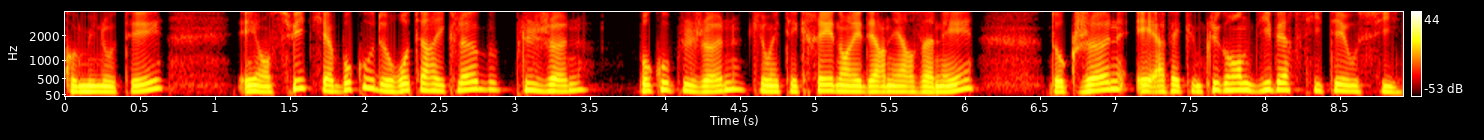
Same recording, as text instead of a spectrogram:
communauté. Et ensuite, il y a beaucoup de Rotary Clubs plus jeunes, beaucoup plus jeunes, qui ont été créés dans les dernières années donc jeunes et avec une plus grande diversité aussi,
